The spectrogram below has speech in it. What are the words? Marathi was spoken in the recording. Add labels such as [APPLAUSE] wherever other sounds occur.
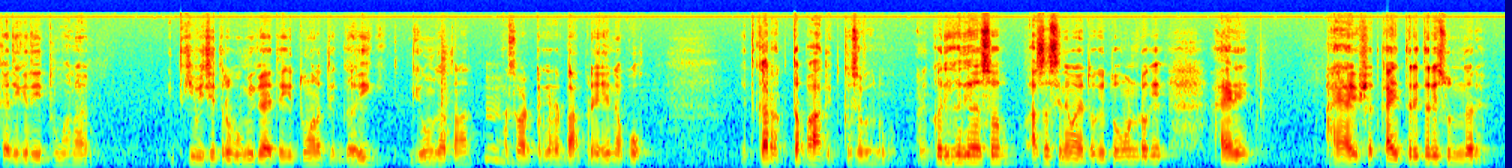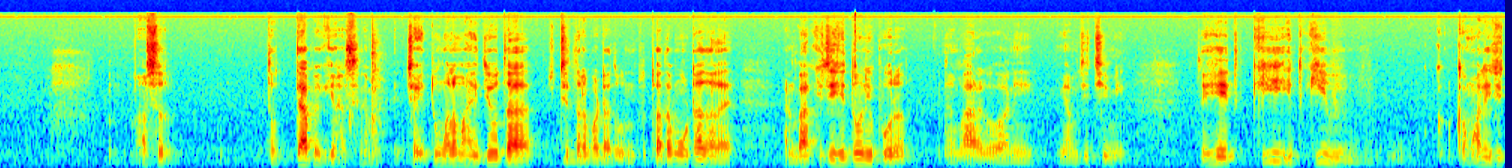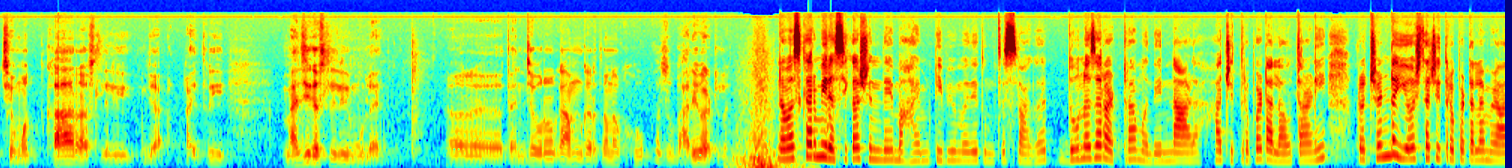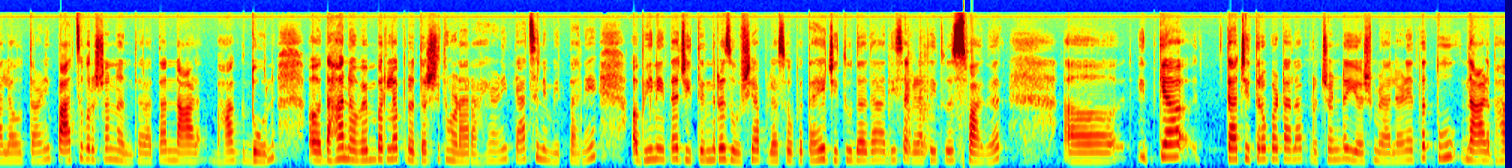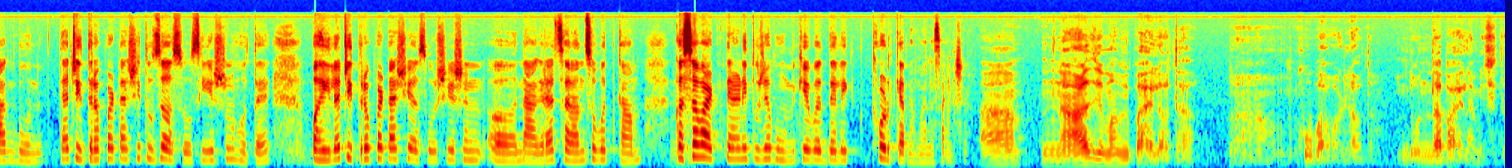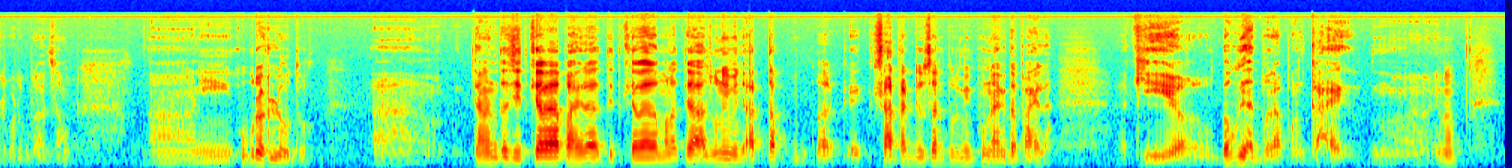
कधी कधी तुम्हाला इतकी विचित्र भूमिका येते की तुम्हाला ते घरी घेऊन जाताना असं वाटतं की अरे बापरे हे नको. इतका रक्तपात इतकं सगळं नको. आणि कधी कधी असं असा सिनेमा येतो की तो म्हणतो की आहे रे आहे आयुष्यात काहीतरी तरी सुंदर आहे. असं तो त्यापैकी हा सिनेमा. चैतू मला माहिती होता चित्रपटातून. तो आता मोठा झाला आहे आणि बाकीची ही दोन्ही पोरं भार्गव आणि आमची चिमी तर हे इतकी इतकी कमालीची चमत्कार असलेली म्हणजे काहीतरी मॅजिक असलेली मुलं आहेत. तर त्यांच्याबरोबर काम करताना खूपच भारी वाटलं. नमस्कार मी रसिका शिंदे महाएम टी व्हीमध्ये तुमचं स्वागत. दोन हजार अठरामध्ये नाळ हा चित्रपट आला होता आणि प्रचंड यश त्या चित्रपटाला मिळाला होता आणि पाच वर्षांनंतर आता नाळ भाग दोन दहा नोव्हेंबरला प्रदर्शित होणार आहे आणि त्याच निमित्ताने अभिनेता जितेंद्र जोशी आपल्यासोबत आहे. जितू दादा आधी सगळ्यात तुझं स्वागत. इतक्या त्या चित्रपटाला प्रचंड यश मिळालं आणि आता तू नाळ भाग दोन त्या चित्रपटाशी तुझं असोसिएशन होतं आहे पहिलं चित्रपटाशी असोसिएशन नागराज सरांसोबत काम. कसं वाटते आणि तुझ्या भूमिकेबद्दल एक थोडक्यात आम्हाला सांगशील नाळ जेव्हा मी पाहिला होता खूप आवडला होता. दोनदा पाहिला मी चित्रपटगृहात जाऊन. आणि खूप रडलो होतो. त्यानंतर जितक्या वेळा पाहिला तितक्या वेळा मला त्या अजूनही म्हणजे आत्ता एक सात आठ दिवसांपूर्वी मी पुन्हा एकदा पाहिला. की बघूयात बरं आपण काय यु नो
